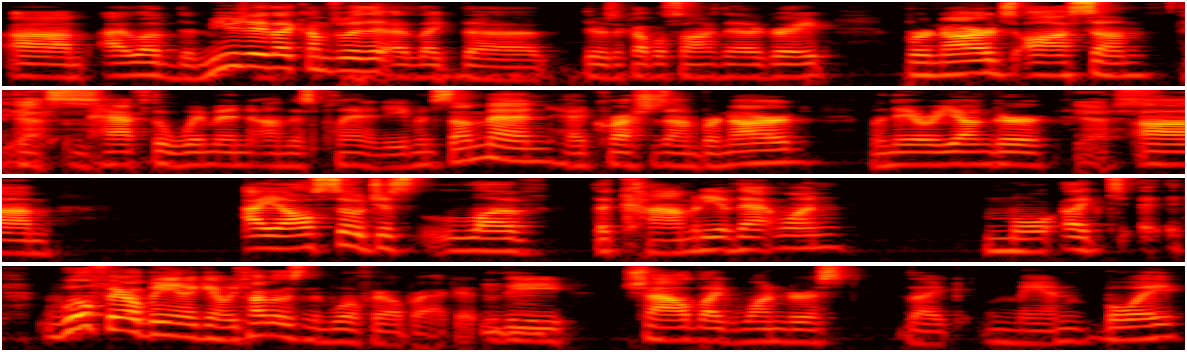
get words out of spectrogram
Um, I love the music that comes with it. I like the there's a couple songs that are great. Bernard's awesome. I Yes. think half the women on this planet, even some men, had crushes on Bernard when they were younger. Yes. Um, I also just love the comedy of that one more. Like t- Will Ferrell being again, we talked about this in the Will Ferrell bracket. The childlike, wondrous, like man boy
